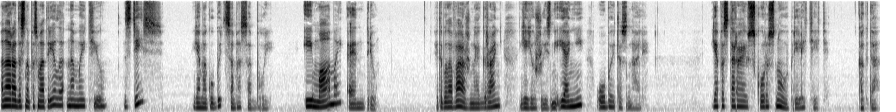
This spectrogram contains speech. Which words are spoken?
Она радостно посмотрела на Мэтью. Здесь я могу быть сама собой и мамой Эндрю. Это была важная грань ее жизни, и они оба это знали. Я постараюсь скоро снова прилететь. Когда?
